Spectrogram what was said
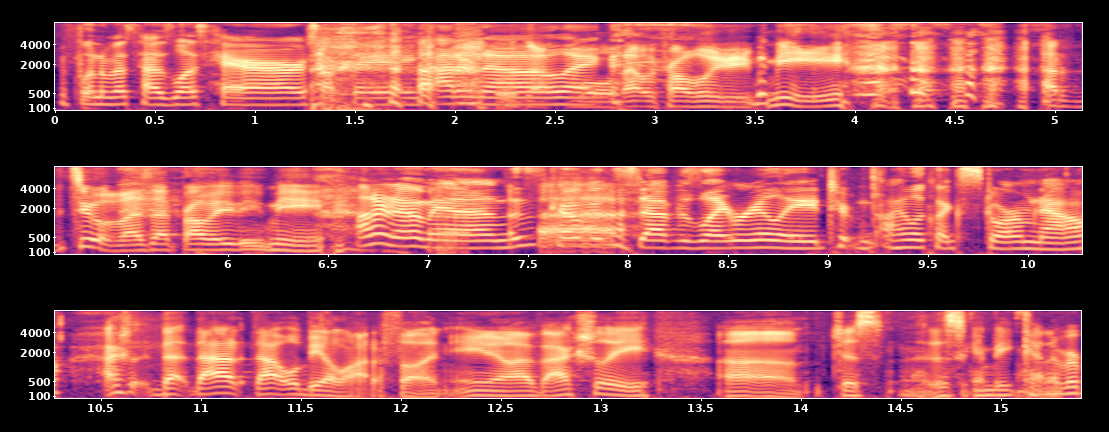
if one of us has less hair or something. I don't know. that, like well, that would probably be me. Out of the two of us, that'd probably be me. I don't know, man. This COVID stuff is like really. Too, I look like Storm now. Actually, that that that will be a lot of fun. You know, I've actually um, just this is gonna be kind of a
